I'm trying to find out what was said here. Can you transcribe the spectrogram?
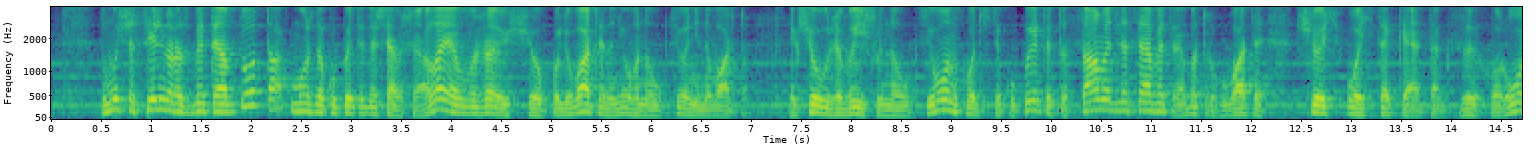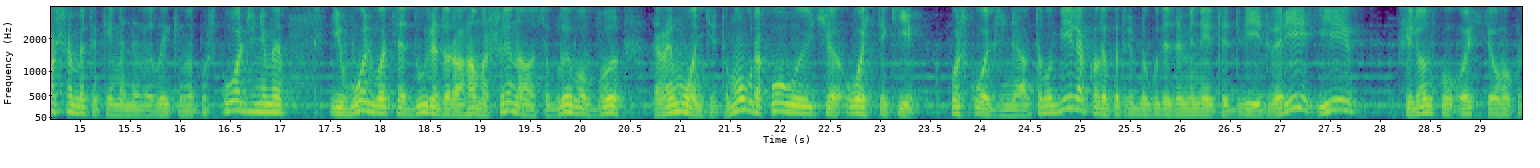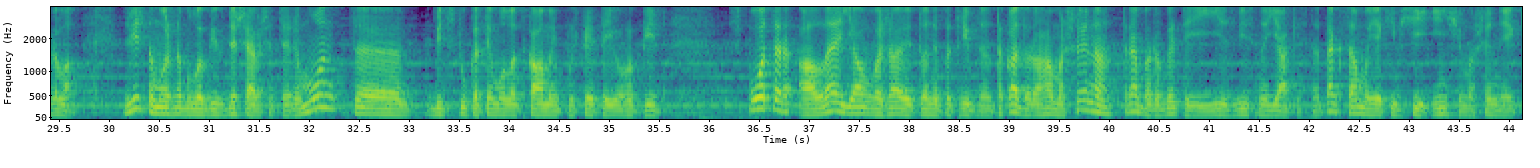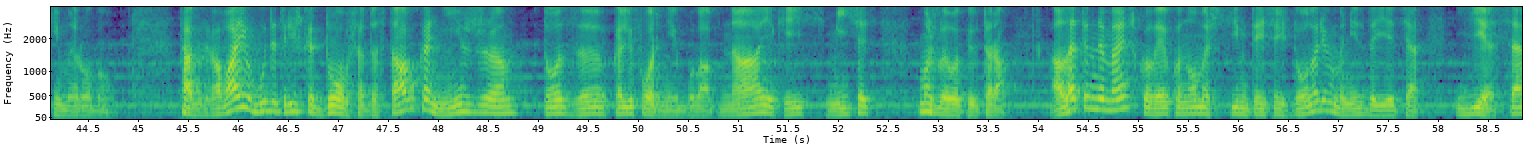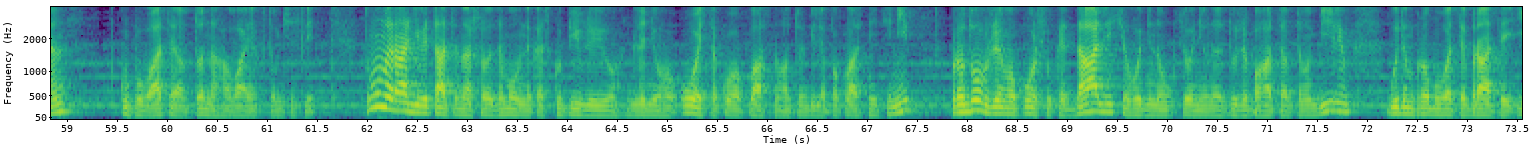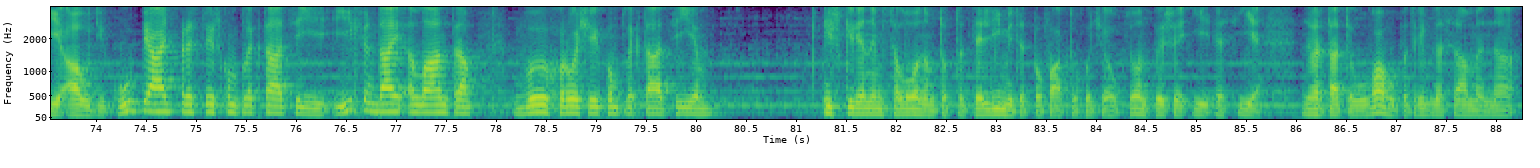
Тому що сильно розбите авто так можна купити дешевше, але я вважаю, що полювати на нього на аукціоні не варто. Якщо вже вийшли на аукціон, хочете купити, то саме для себе треба торгувати щось ось таке, так з хорошими, такими невеликими пошкодженнями. І Volvo це дуже дорога машина, особливо в ремонті. Тому враховуючи ось такі пошкодження автомобіля, коли потрібно буде замінити дві двері і фільонку ось цього крила. Звісно, можна було б і вдешевшити ремонт, е, відстукати молотками і пустити його під спотер, але я вважаю, то не потрібно. Така дорога машина, треба робити її, звісно, якісно. Так само, як і всі інші машини, які ми робимо. Так, з Гаваю буде трішки довша доставка, ніж е, то з Каліфорнії була б на якийсь місяць, можливо, півтора. Але тим не менш, коли економиш 7 тисяч доларів, мені здається, є сенс купувати авто на Гаваях в тому числі. Тому ми раді вітати нашого замовника з купівлею для нього ось такого класного автомобіля по класній ціні. Продовжуємо пошуки далі. Сьогодні на аукціоні у нас дуже багато автомобілів. Будемо пробувати брати і Audi Q5 престиж комплектації, і Hyundai Elantra в хорошій комплектації і шкіряним салоном, тобто це лімітед по факту, хоч аукціон пише і SE. Звертати увагу потрібно саме на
